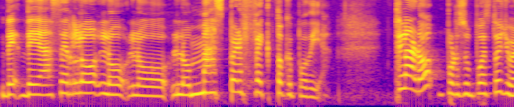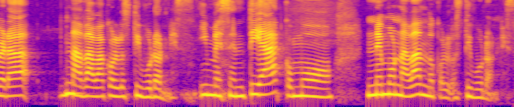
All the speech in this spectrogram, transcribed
de, de hacerlo lo, lo- lo más perfecto que podía. Claro, por supuesto, yo era nadaba con los tiburones y me sentía como Nemo nadando con los tiburones.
